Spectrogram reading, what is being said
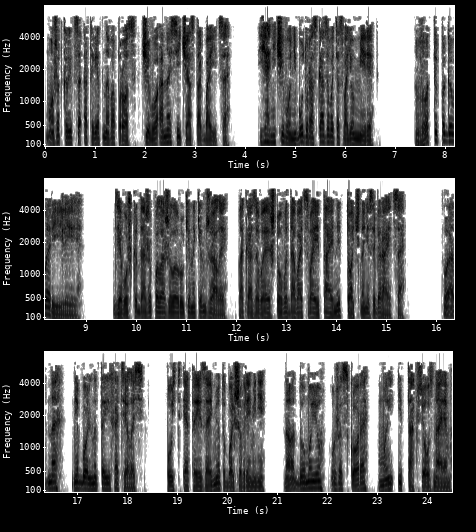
может крыться ответ на вопрос, чего она сейчас так боится. «Я ничего не буду рассказывать о своем мире». Вот и поговорили. Девушка даже положила руки на кинжалы, показывая, что выдавать свои тайны точно не собирается. Ладно, не больно-то и хотелось. Пусть это и займет больше времени, но, думаю, уже скоро мы и так все узнаем,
